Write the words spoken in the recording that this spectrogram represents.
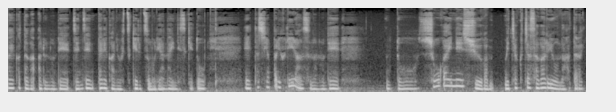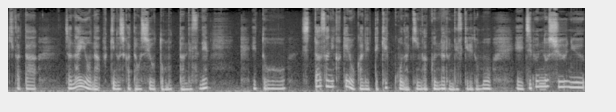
え方があるので全然誰かに押し付けるつもりはないんですけど、えー、私やっぱりフリーランスなので、うんと、障害年収がめちゃくちゃ下がるような働き方じゃないような復帰の仕方をしようと思ったんですね。えっとシッターさんにかけるお金って結構な金額になるんですけれども、えー、自分の収入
